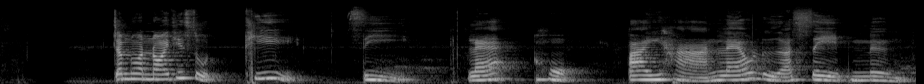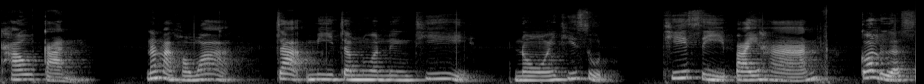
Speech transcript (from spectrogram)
9จำนวนน้อยที่สุดที่ 4 และ 6 ไปหารแล้วเหลือเศษ 1 เท่ากัน นั่นหมายความว่าจะมีจำนวนหนึ่งที่ น้อยที่สุด ที่ 4 ไปหาร ก็เหลือเศ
